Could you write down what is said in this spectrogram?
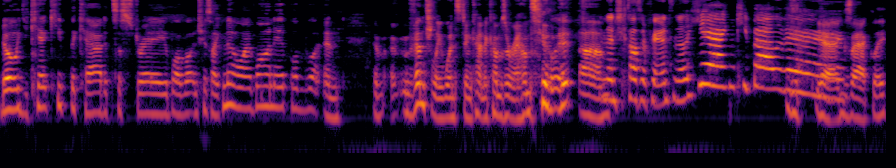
"No, you can't keep the cat; it's a stray." Blah blah. And she's like, "No, I want it." Blah blah. And eventually, Winston kind of comes around to it. Um, and then she calls her parents, and they're like, "Yeah, I can keep Oliver." yeah, yeah, exactly.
